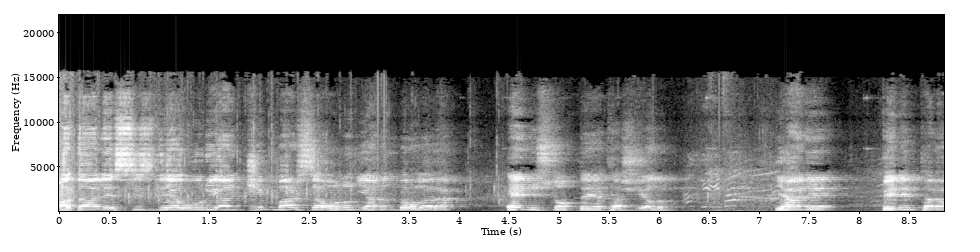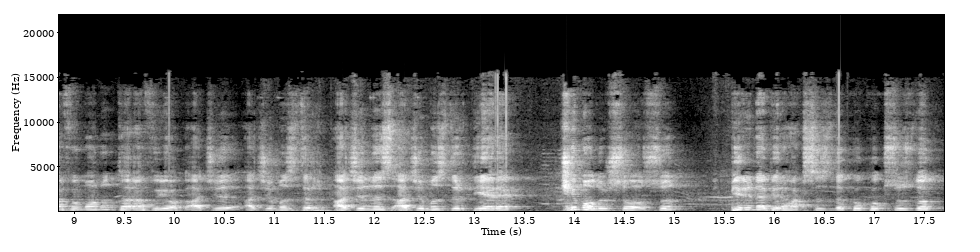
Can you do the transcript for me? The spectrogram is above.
adaletsizliğe uğrayan kim varsa onun yanında olarak en üst noktaya taşıyalım. Yani benim tarafım onun tarafı yok. Acı acımızdır. Acınız acımızdır diyerek kim olursa olsun birine bir haksızlık, hukuksuzluk,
